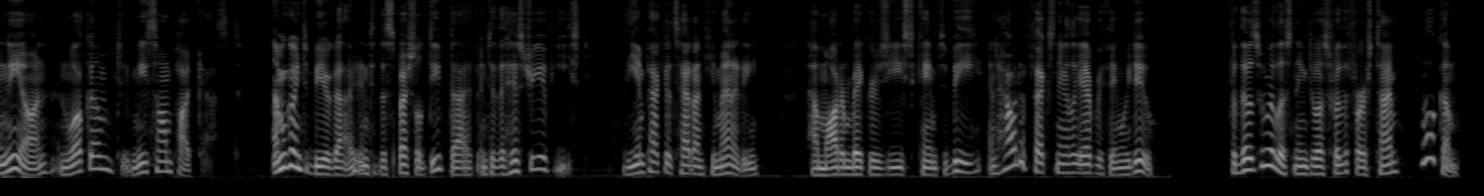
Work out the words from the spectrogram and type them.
I'm Neon, and welcome to Meson Podcast. I'm going to be your guide into the special deep dive into the history of yeast, the impact it's had on humanity, how modern baker's yeast came to be, and how it affects nearly everything we do. For those who are listening to us for the first time, welcome.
